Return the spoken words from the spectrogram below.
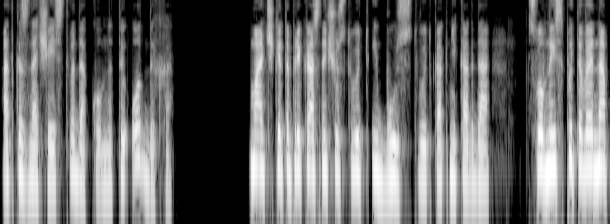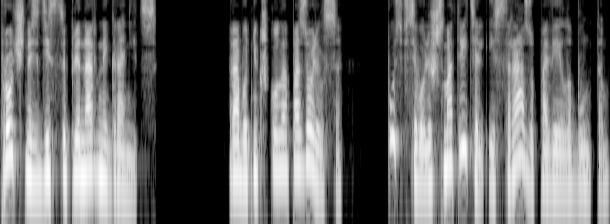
от казначейства до комнаты отдыха. Мальчики это прекрасно чувствуют и буйствуют, как никогда, словно испытывая на прочность дисциплинарной границы. Работник школы опозорился. Пусть всего лишь смотритель, и сразу повеяло бунтом.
